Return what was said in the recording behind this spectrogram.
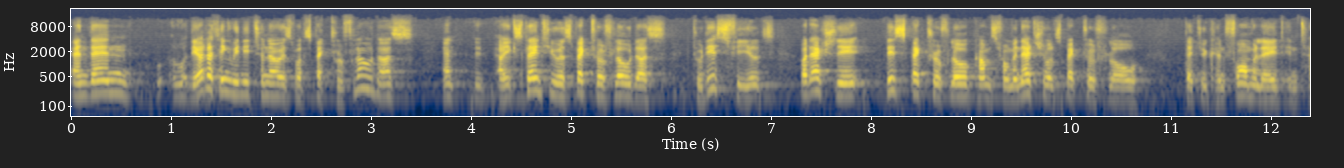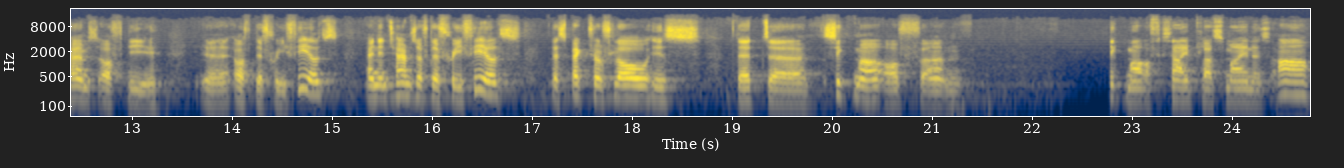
And then the other thing we need to know is what spectral flow does. And I explained to you what spectral flow does to these fields, but actually this spectral flow comes from a natural spectral flow that you can formulate in terms of the, uh, of the free fields. And in terms of the free fields, the spectral flow is that uh, sigma of um, sigma of psi plus minus r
